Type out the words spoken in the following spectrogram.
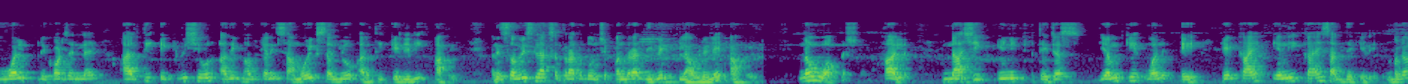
वर्ल्ड रेकॉर्ड झालेला आहे. आरती एकवीसशेहून अधिक भाविकांनी सामूहिक सरयू आरती केलेली आहे. आणि सव्वीस लाख सतरा हजार दोनशे पंधरा दिवे लावलेले आहेत. नववा प्रश्न. HAL. Nashik unit Tejas M K one A हे काय? यांनी काय साध्य केले? बघा.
